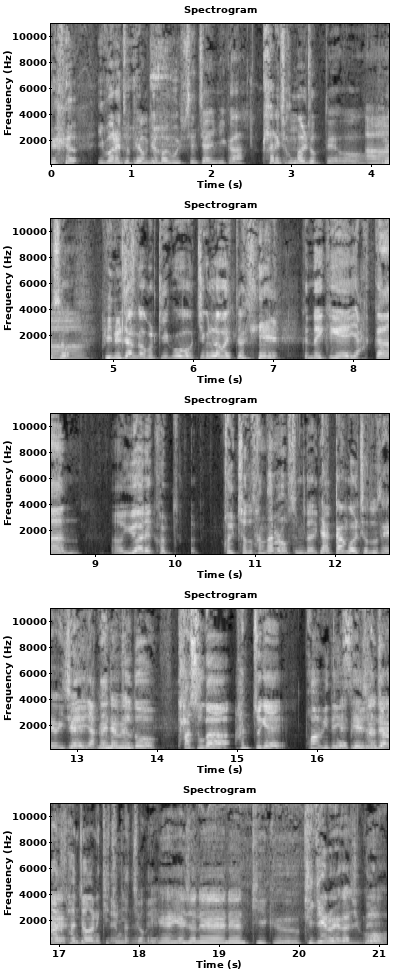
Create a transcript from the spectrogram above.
그 이번에 투표용지가 거의 50cm 아닙니까? 칼이 정말 좁대요. 아. 그래서 비닐 장갑을 끼고 찍으려고 했더니 근데 그게 약간 어, UR에 걸, 걸쳐도 상관은 없습니다. 그러니까 약간 걸쳐도 돼요 이제. 네, 약간 왜냐하면 걸쳐도 다수가 한쪽에 포함이 돼 네, 있어요. 예전에- 판정하는, 기준이 있죠. 네. 예, 예전에는 기, 그 기계로 해가지고 네.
